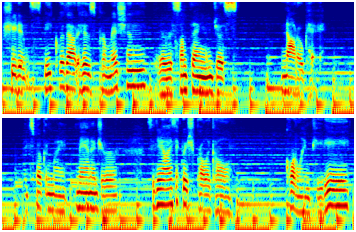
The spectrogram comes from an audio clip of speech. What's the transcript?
She didn't speak without his permission. There was something just not okay. I'd spoken to my manager, said, you know, I think we should probably call Coeur d'Alene PD.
